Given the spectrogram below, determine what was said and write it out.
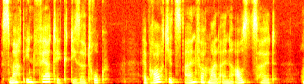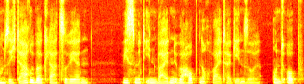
Es macht ihn fertig, dieser Druck. Er braucht jetzt einfach mal eine Auszeit, um sich darüber klar zu werden, wie es mit ihnen beiden überhaupt noch weitergehen soll und ob.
